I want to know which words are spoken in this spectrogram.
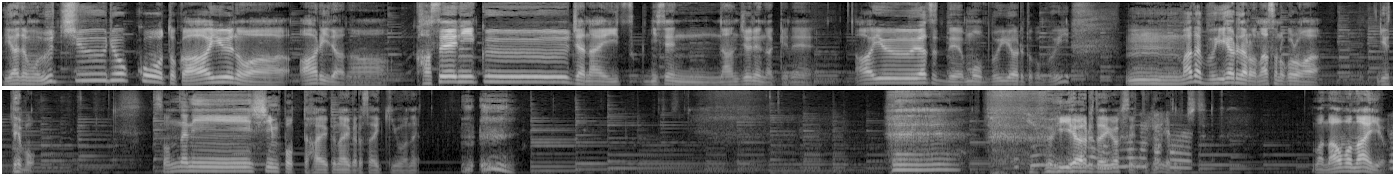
いやでも宇宙旅行とかああいうのはありだな。火星に行くじゃない、いつ2000何十年だっけね。ああいうやつでもう VR とか V、うーん、まだ VR だろうな、その頃は。言っても。そんなに進歩って早くないから最近はね。へえ。VR 大学生って何がどっちって。まあ、なんもないよ。ブ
